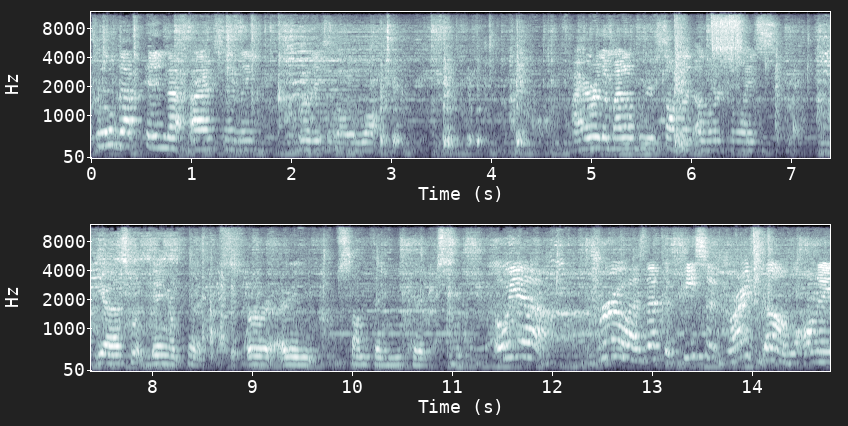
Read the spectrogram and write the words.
pulled that pin that I accidentally released it on the wall. I heard the Metal Gear Solid alert noise. Yeah, that's what Daniel picks, or I mean, something he picks. Oh yeah, Drew has left a piece of dried gum on a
